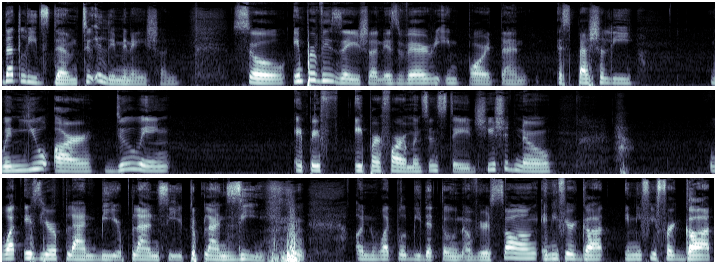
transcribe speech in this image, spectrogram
that leads them to elimination so improvisation is very important especially when you are doing a, perf- a performance on stage you should know what is your plan B, your plan C to plan Z. on what will be the tone of your song and if you got and if you forgot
